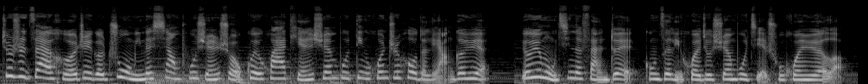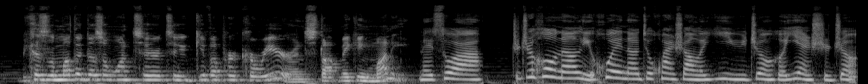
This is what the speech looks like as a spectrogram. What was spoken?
就是在和这个著名的相扑选手贵花田宣布订婚之后的两个月，由于母亲的反对，宫泽理惠就宣布解除婚约了。Because the mother doesn't want her to give up her career and stop making money。没错啊，这之后呢，理惠呢就患上了抑郁症和厌食症。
